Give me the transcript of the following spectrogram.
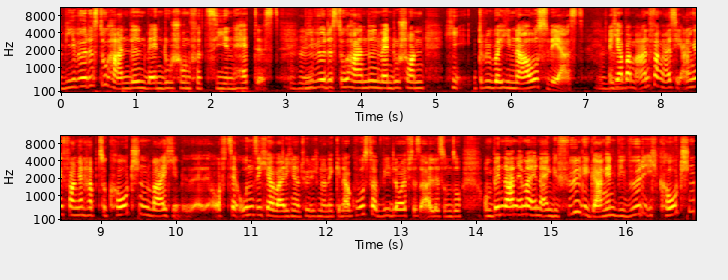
Wie würdest du handeln, wenn du schon verziehen hättest? Wie würdest du handeln, wenn du schon hi drüber hinaus wärst? Ich habe am Anfang, als ich angefangen habe zu coachen, war ich äh, oft sehr unsicher, weil ich natürlich noch nicht genau gewusst habe, wie läuft das alles und so. Und bin dann immer in ein Gefühl gegangen, wie würde ich coachen,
